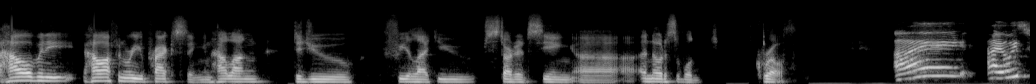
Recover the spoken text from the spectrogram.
how many? How often were you practicing, and how long did you feel like you started seeing uh, a noticeable growth? I I always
